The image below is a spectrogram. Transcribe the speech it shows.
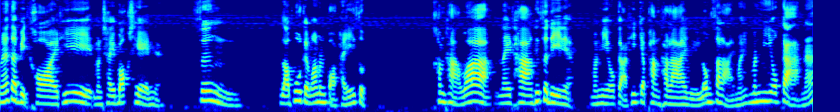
แม้แต่บิตคอยที่มันใช้บล็อกเชนเนี่ย ซึ่งเราพูดกันว่ามันปลอดภัยที่สุดคำถามว่าในทางทฤษฎีเนี่ย มันมีโอกาสที่จะพังทลายหรือล่มสลายไหม มันมีโอกาสนะ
